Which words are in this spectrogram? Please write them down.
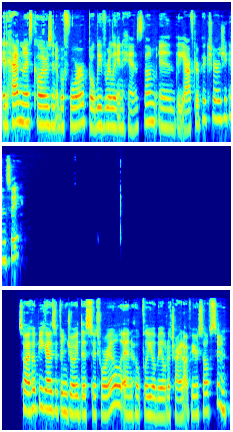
it had nice colors in it before, but we've really enhanced them in the after picture, as you can see. So I hope you guys have enjoyed this tutorial and hopefully you'll be able to try it out for yourself soon.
